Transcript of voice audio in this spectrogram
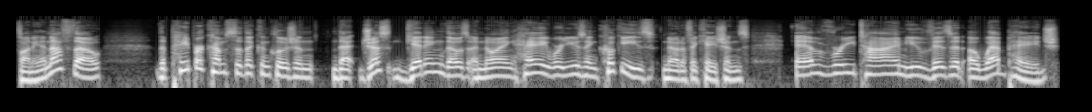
Funny enough, though, the paper comes to the conclusion that just getting those annoying, hey, we're using cookies notifications every time you visit a web page,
